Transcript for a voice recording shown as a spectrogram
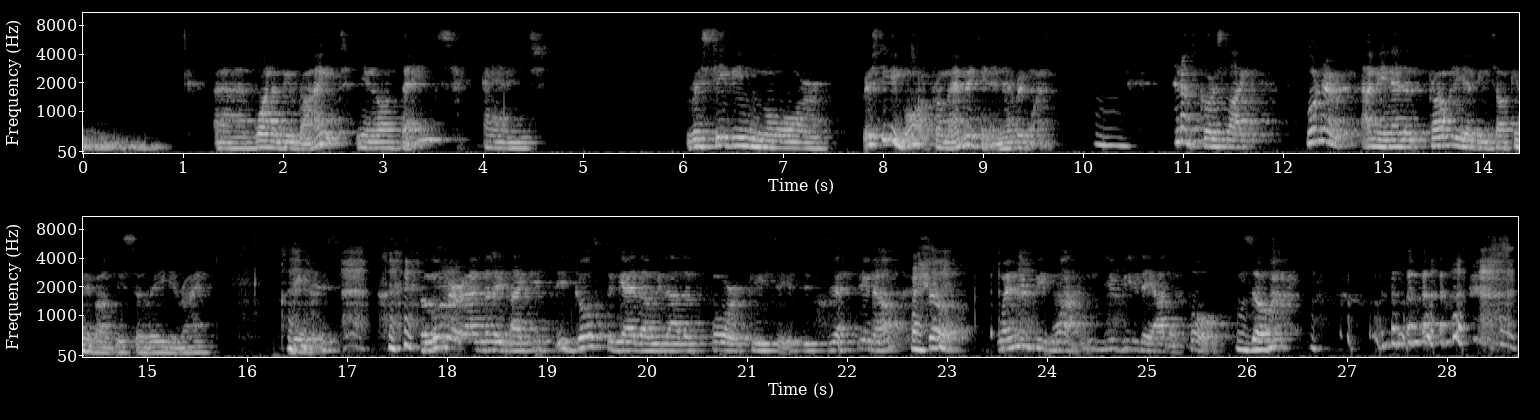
uh, want to be right, you know, things, and receiving more receiving more from everything and everyone. Mm. And of course, like, vulner- I mean, and probably I've been talking about this already, right? Venus. the vulnerability, like, it, it goes together with other four pieces. It's just, you know, so when you be one, you be the other 4 mm-hmm. So.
